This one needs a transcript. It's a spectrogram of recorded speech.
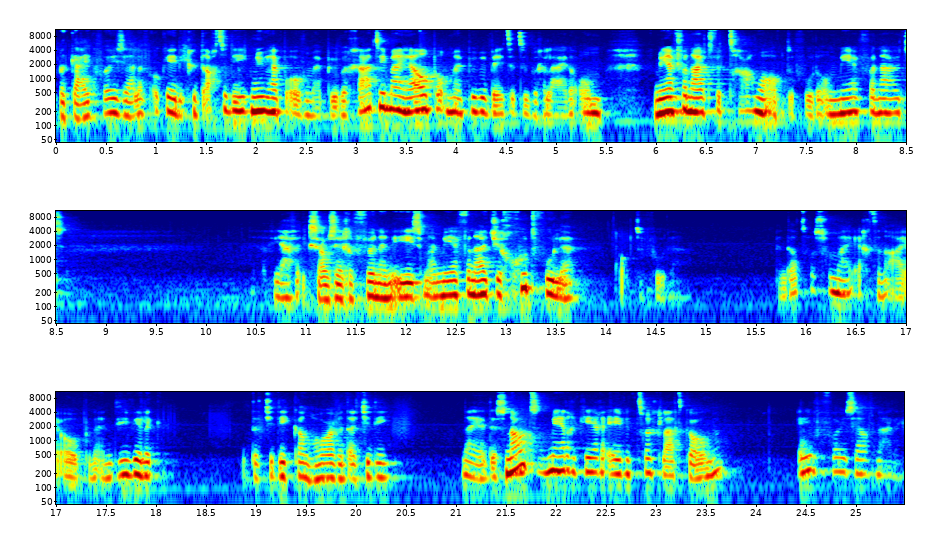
Bekijk voor jezelf, oké, die gedachte die ik nu heb over mijn puber, gaat die mij helpen om mijn puber beter te begeleiden? Om meer vanuit vertrouwen op te voeden, om meer vanuit, ja, ik zou zeggen fun en ease, maar meer vanuit je goed voelen op te voeden. En dat was voor mij echt een eye-opener. En die wil ik, dat je die kan horen, dat je die, nou ja, desnoods meerdere keren even terug laat komen. Even voor jezelf nadenken.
